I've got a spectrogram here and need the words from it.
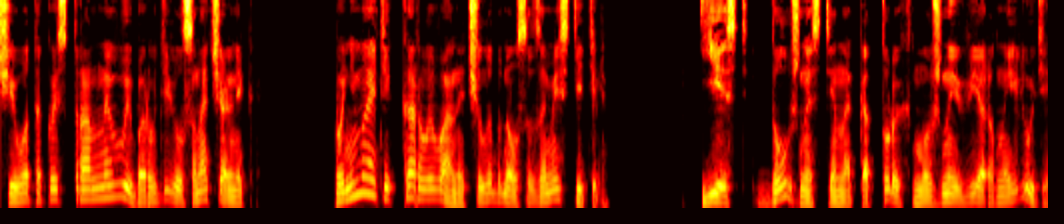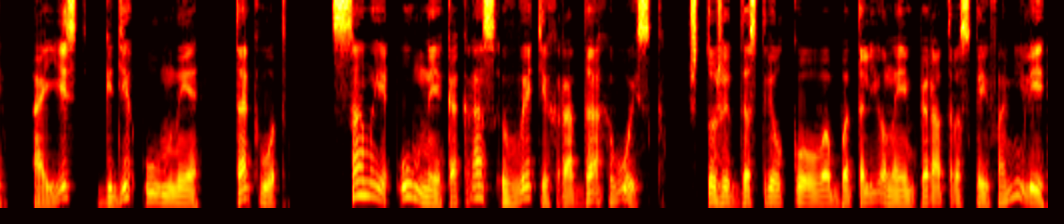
«Отчего такой странный выбор?» – удивился начальник. «Понимаете, Карл Иванович», – улыбнулся заместитель. «Есть должности, на которых нужны верные люди, а есть где умные. Так вот, самые умные как раз в этих родах войск. Что же до стрелкового батальона императорской фамилии,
